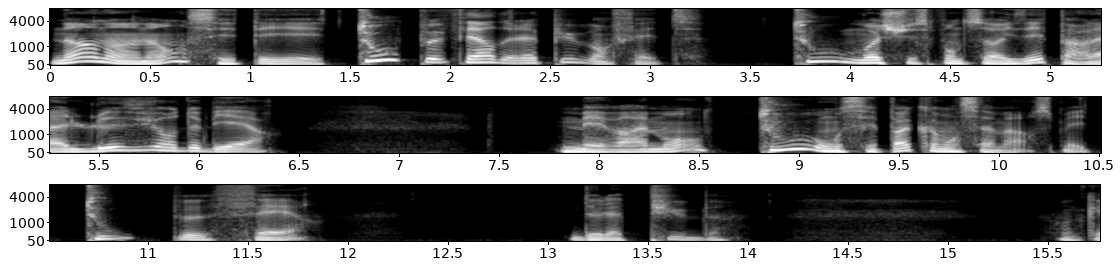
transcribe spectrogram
Non, non, non, c'était. Tout peut faire de la pub, en fait. Tout. Moi, je suis sponsorisé par la levure de bière. Mais vraiment, tout, on ne sait pas comment ça marche, mais tout peut faire de la pub. Ok,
